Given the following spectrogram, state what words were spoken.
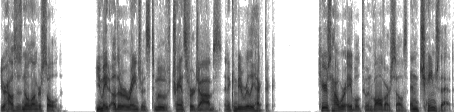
Your house is no longer sold. You made other arrangements to move, transfer jobs, and it can be really hectic. Here's how we're able to involve ourselves and change that.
